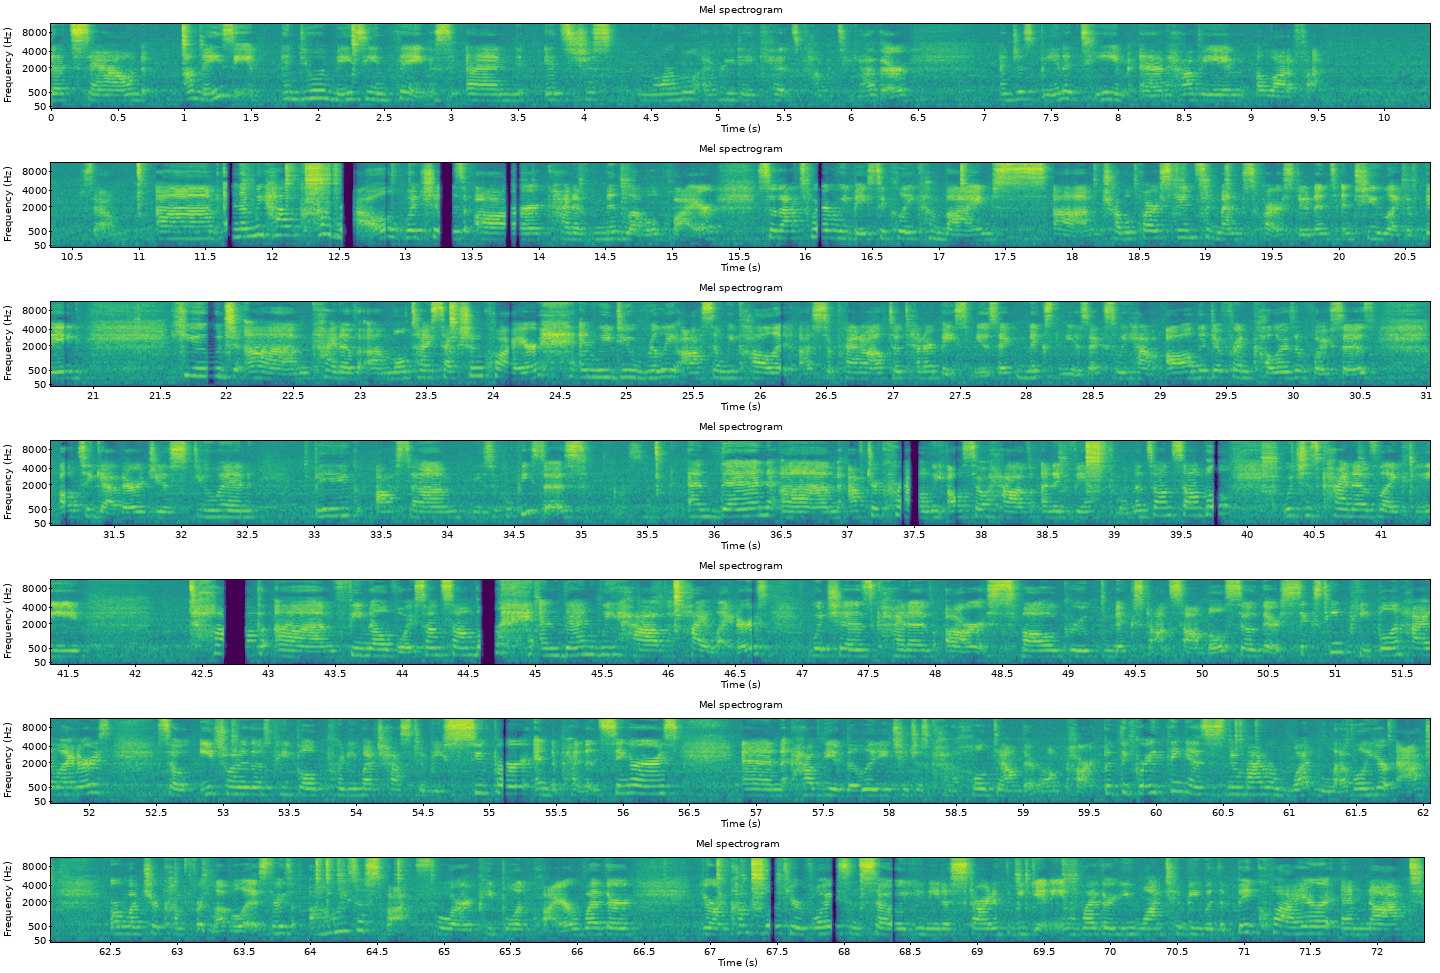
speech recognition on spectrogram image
that sound amazing and do amazing things. And it's just normal, everyday kids coming together and just being a team and having a lot of fun. So, um, and then we have chorale, which is our kind of mid-level choir. So that's where we basically combined um, treble choir students and men's choir students into like a big, huge um, kind of multi-section choir. And we do really awesome, we call it a soprano, alto, tenor, bass music, mixed music. So we have all the different colors of voices all together, just doing big, awesome musical pieces. And then um, after chorale, we also have an advanced women's ensemble, which is kind of like the top um, female voice ensemble. And then we have highlighters, which is kind of our small group mixed ensemble. So there's 16 people in highlighters. So each one of those people pretty much has to be super independent singers and have the ability to just kind of hold down their own part. But the great thing is, is no matter what level you're at or what your comfort level is, there's always a spot for people in choir, whether you're uncomfortable with your voice and so you need to start at the beginning, whether you want to be with a big choir and not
